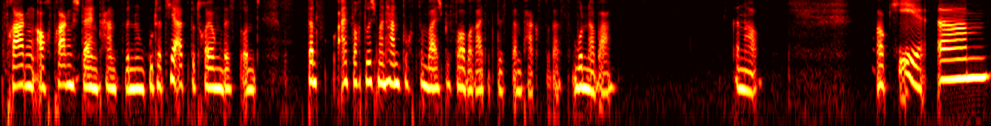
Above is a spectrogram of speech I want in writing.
Fragen, auch Fragen stellen kannst, wenn du ein guter Tierarztbetreuung bist und dann einfach durch mein Handbuch zum Beispiel vorbereitet bist, dann packst du das. Wunderbar. Genau. Okay. Ähm,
